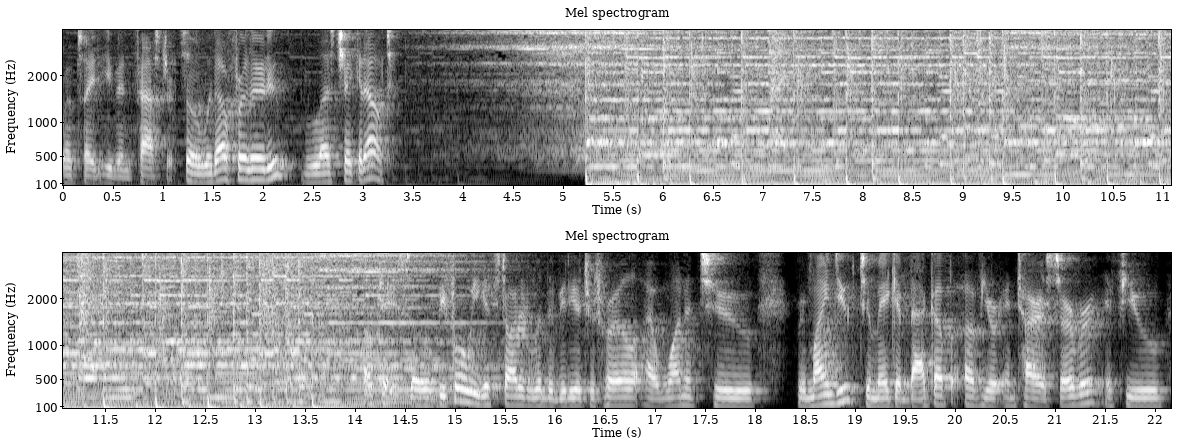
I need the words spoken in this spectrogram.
website even faster. So without further ado, let's check it out. So before we get started with the video tutorial, I wanted to remind you to make a backup of your entire server. If you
